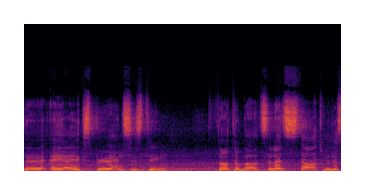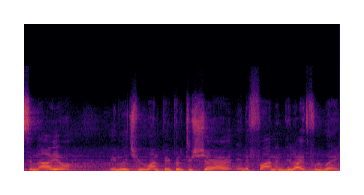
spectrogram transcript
the AI experiences team thought about. So let's start with a scenario in which we want people to share in a fun and delightful way.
